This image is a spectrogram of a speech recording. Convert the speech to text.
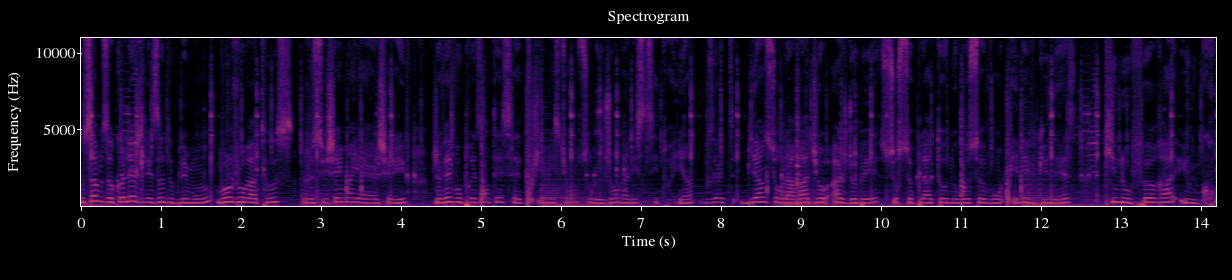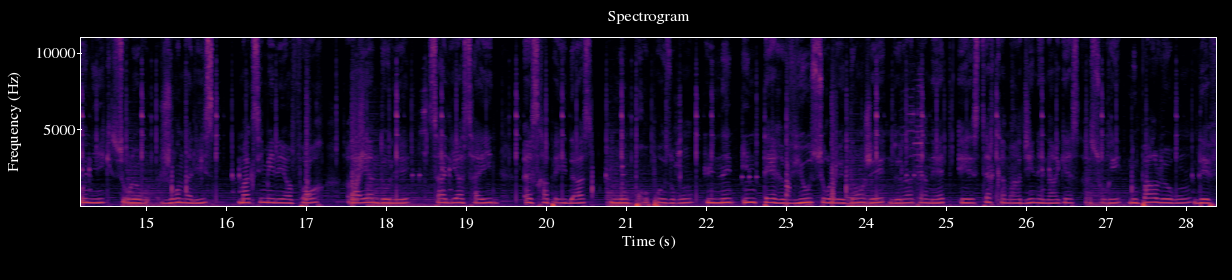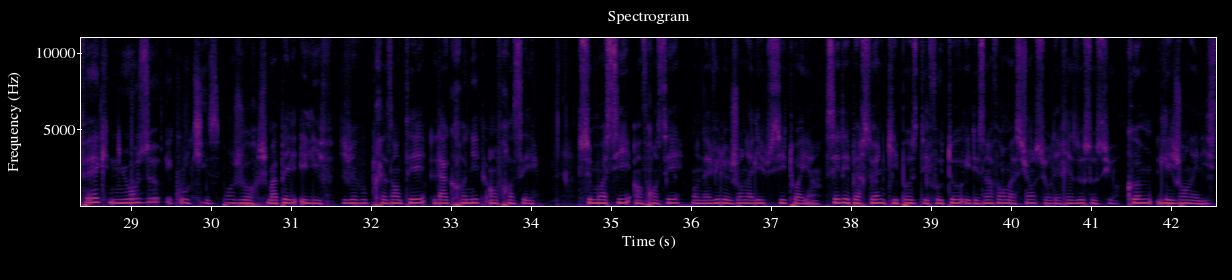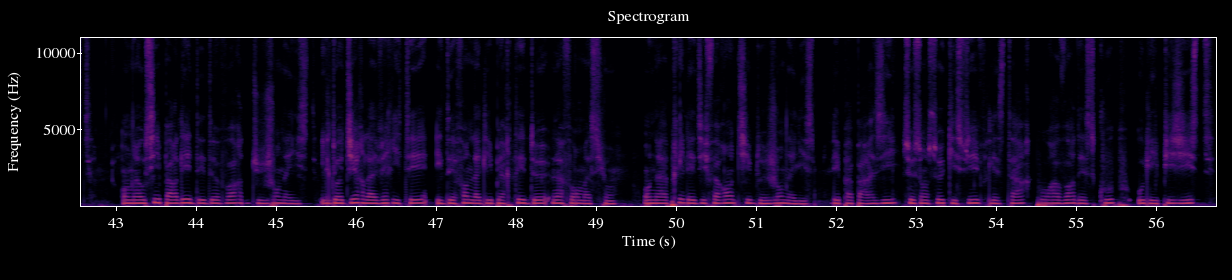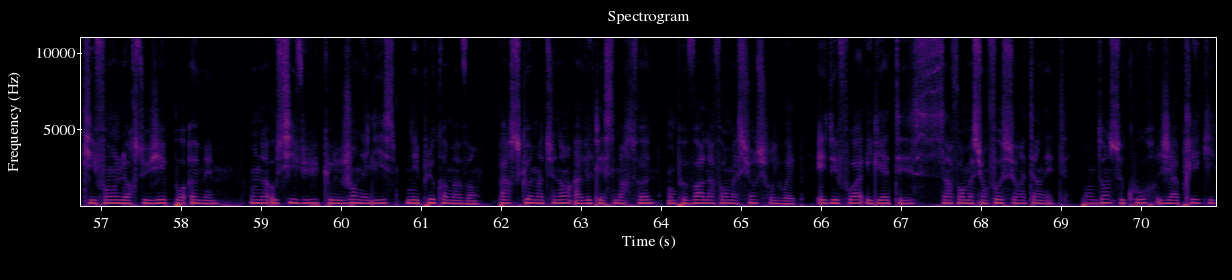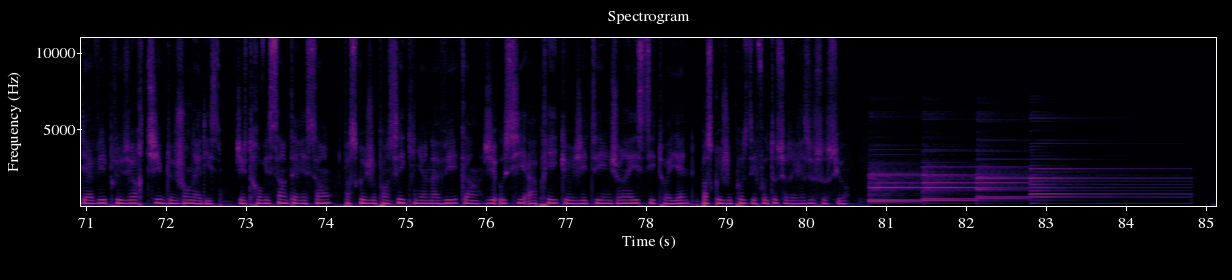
Nous sommes au collège Les Eaux de Blémont. Bonjour à tous, je suis Shaima Yaya Sherif. Je vais vous présenter cette émission sur le journaliste citoyen. Vous êtes bien sur la radio H2B. Sur ce plateau, nous recevons Elif Gunnès qui nous fera une chronique sur le journalisme. Maximilien Faure, Ryan Dolé, Salia Saïd, Esra Peidas nous proposeront une interview sur le danger de l'Internet et Esther Kamardine et Narges Assouri nous parleront des fake news et cookies. Bonjour, je m'appelle Elif. Je vais vous présenter la chronique en français. Ce mois-ci, en français, on a vu le journalisme citoyen. C'est des personnes qui postent des photos et des informations sur les réseaux sociaux, comme les journalistes. On a aussi parlé des devoirs du journaliste. Il doit dire la vérité et défendre la liberté de l'information. On a appris les différents types de journalisme. Les paparazzi, ce sont ceux qui suivent les stars pour avoir des scoops ou les pigistes qui font leur sujet pour eux-mêmes. On a aussi vu que le journalisme n'est plus comme avant. Parce que maintenant, avec les smartphones, on peut voir l'information sur le web. Et des fois, il y a des informations fausses sur Internet. Pendant ce cours, j'ai appris qu'il y avait plusieurs types de journalisme. J'ai trouvé ça intéressant parce que je pensais qu'il n'y en avait qu'un. J'ai aussi appris que j'étais une journaliste citoyenne parce que je pose des photos sur les réseaux sociaux.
